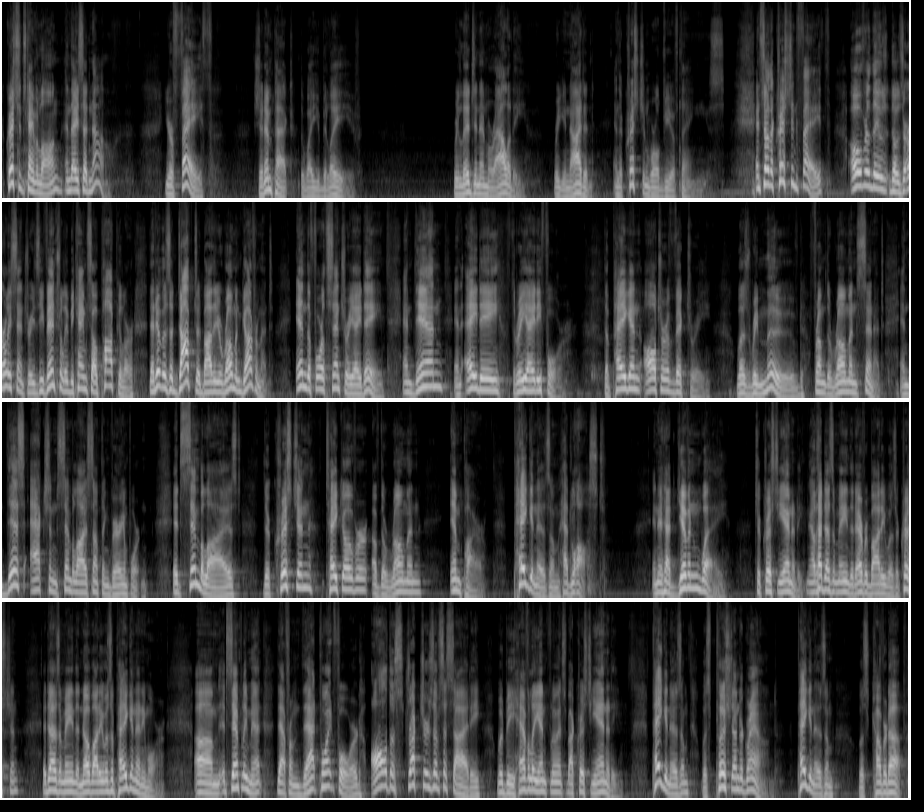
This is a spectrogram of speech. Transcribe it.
Christians came along and they said, no, your faith should impact the way you believe. Religion and morality were united in the Christian worldview of things. And so the Christian faith over those, those early centuries eventually became so popular that it was adopted by the Roman government in the fourth century AD. And then in AD 384, the pagan altar of victory was removed from the Roman Senate. And this action symbolized something very important. It symbolized the Christian takeover of the Roman Empire. Paganism had lost, and it had given way to Christianity. Now, that doesn't mean that everybody was a Christian, it doesn't mean that nobody was a pagan anymore. Um, it simply meant that from that point forward, all the structures of society would be heavily influenced by Christianity. Paganism was pushed underground, paganism was covered up.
